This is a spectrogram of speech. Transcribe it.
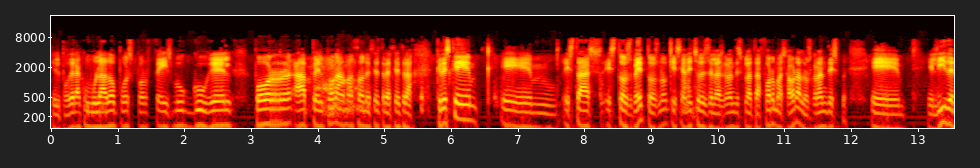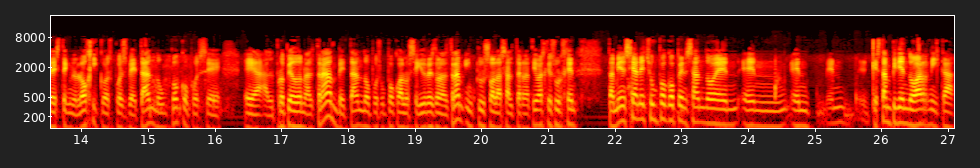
el poder acumulado, pues por Facebook, Google, por Apple, por Amazon, etcétera, etcétera. ¿Crees que eh, estas, estos vetos ¿no? que se han hecho desde las grandes plataformas ahora, los grandes eh, líderes tecnológicos, pues vetando un poco pues eh, eh, al propio Donald Trump, vetando pues un poco a los seguidores de Donald Trump, incluso a las alternativas que surgen, también se han hecho un poco pensando en, en, en, en que están pidiendo árnica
